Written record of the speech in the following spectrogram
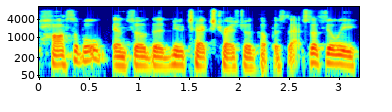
possible, and so the new text tries to encompass that. So that's the only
